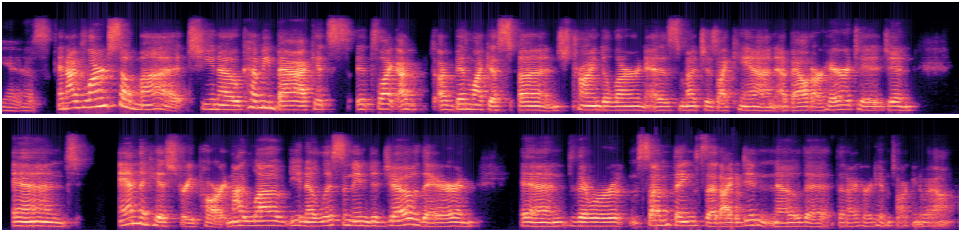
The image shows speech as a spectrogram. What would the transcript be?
Yes. And i've learned so much you know coming back it's it's like i've i've been like a sponge trying to learn as much as i can about our heritage and and and the history part. And i loved you know listening to joe there and and there were some things that i didn't know that that i heard him talking about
